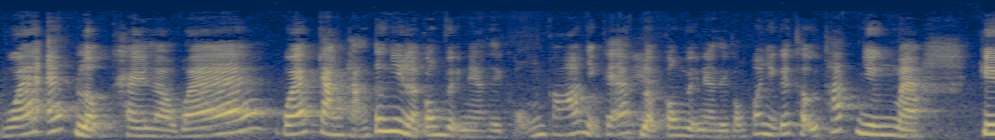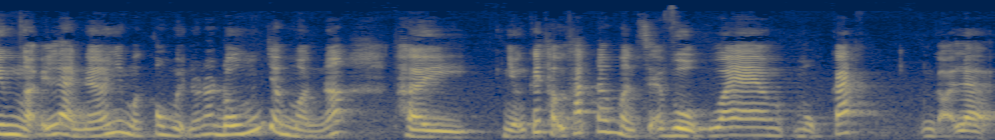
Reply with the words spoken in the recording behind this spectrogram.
quá áp lực hay là quá quá căng thẳng. Tất nhiên là công việc nào thì cũng có những cái áp lực công việc nào thì cũng có những cái thử thách nhưng mà kim nghĩ là nếu như mà công việc đó nó đúng cho mình á thì những cái thử thách đó mình sẽ vượt qua một cách gọi là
